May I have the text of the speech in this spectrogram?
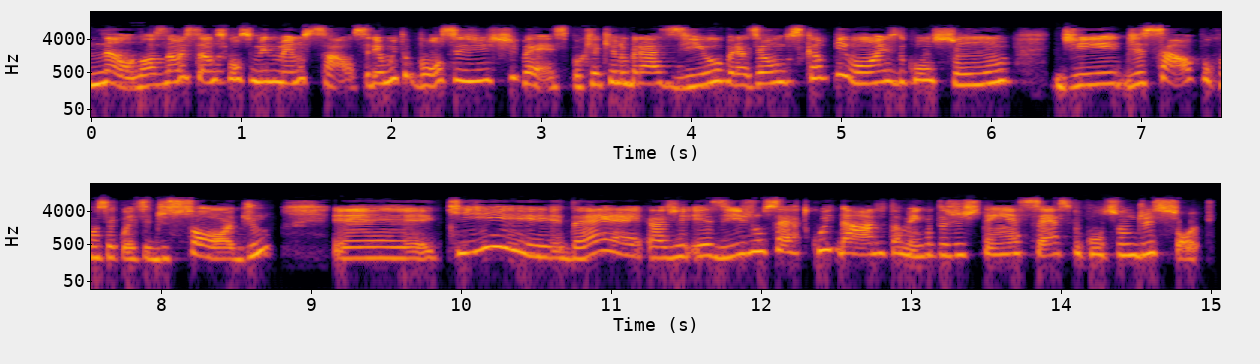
Não, nós não estamos consumindo menos sal. Seria muito bom se a gente tivesse, porque aqui no Brasil, o Brasil é um dos campeões do consumo de, de sal, por consequência de sódio, é, que né, exige um certo cuidado também quando a gente tem excesso do consumo de sódio.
